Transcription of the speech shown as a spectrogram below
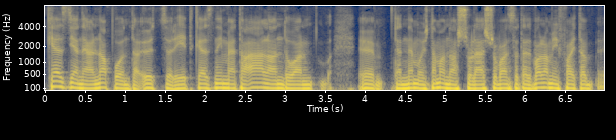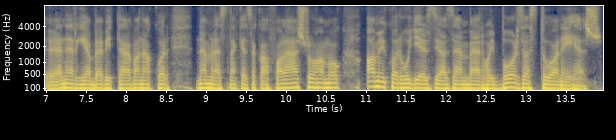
Kezdjen el naponta ötször étkezni, mert ha állandóan, tehát nem most nem a nassolásról van szó, tehát valami fajta energiabevitel van, akkor nem lesznek ezek a falásrohamok, amikor úgy érzi az ember, hogy borzasztóan éhes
